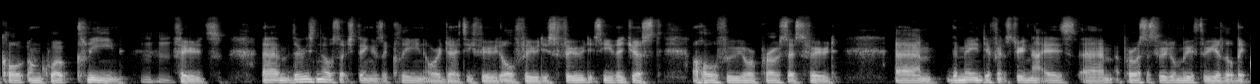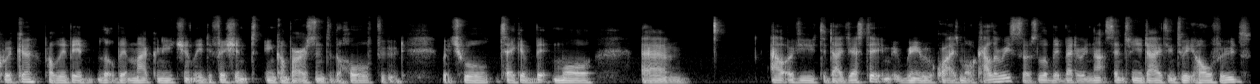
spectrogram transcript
quote unquote clean foods. Um, there is no such thing as a clean or a dirty food. All food is food. It's either just a whole food or a processed food. Um, the main difference between that is um, a processed food will move through you a little bit quicker, probably be a little bit micronutriently deficient in comparison to the whole food, which will take a bit more um, out of you to digest it. It really requires more calories, so it's a little bit better in that sense when you're dieting to eat whole foods,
